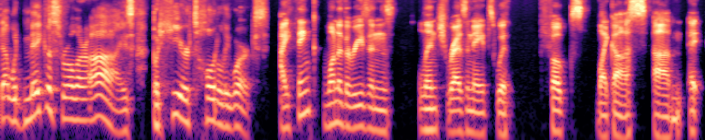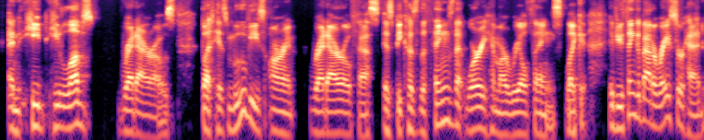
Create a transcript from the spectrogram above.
that would make us roll our eyes, but here totally works. I think one of the reasons Lynch resonates with folks like us. Um, and he he loves Red Arrows, but his movies aren't Red Arrow Fest is because the things that worry him are real things. Like if you think about Eraserhead,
